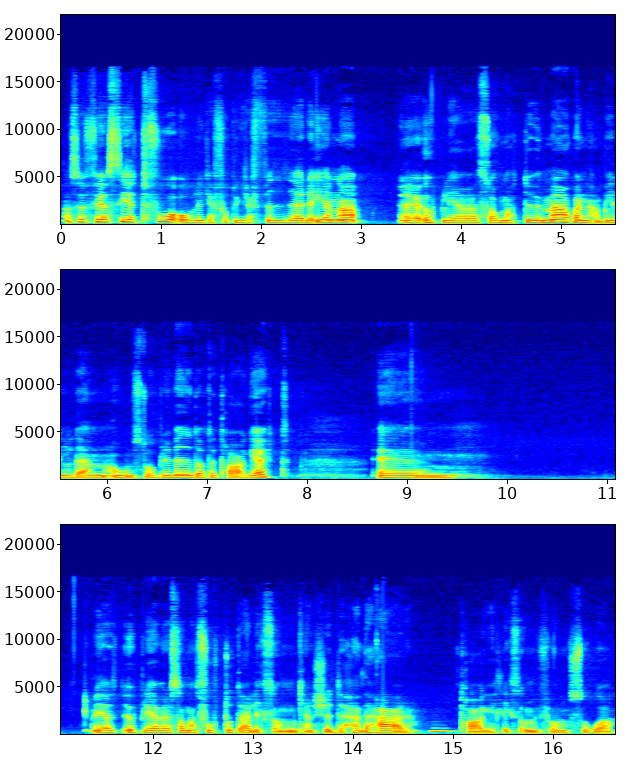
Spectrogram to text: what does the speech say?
Alltså för jag ser två olika fotografier. Det ena eh, upplever jag som att du är med på den här bilden och hon står bredvid åt ett taget. Eh, jag upplever det som att fotot är liksom kanske det här, det här taget liksom ifrån så.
